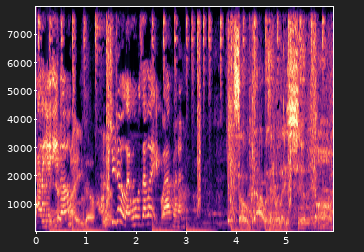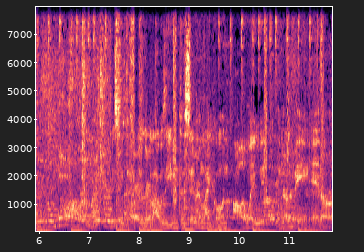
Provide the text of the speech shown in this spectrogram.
Out of your because of my ego? ego. What you do? Like, what was that like? What happened? So I was in a relationship. Um, this was the first girl I was even considering like going all the way with. You know what I mean? And um,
